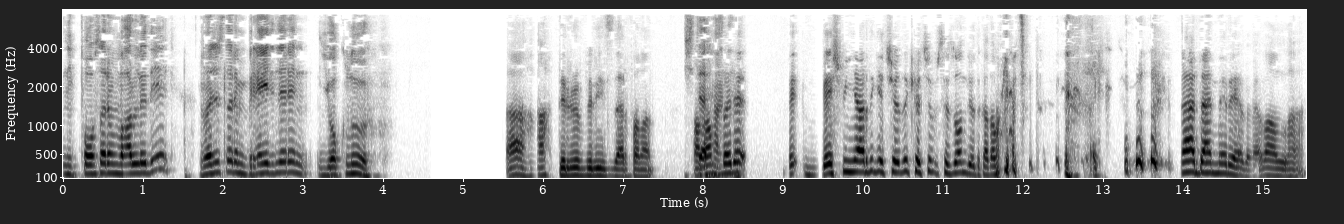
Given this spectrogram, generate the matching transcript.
Nick Foles'ların varlığı değil, Rodgers'ların, Brady'lerin yokluğu. Ah, ah Drew Brees'ler falan. İşte Adam hani- böyle be- 5000 yardı geçiyordu. Kötü bir sezon diyorduk adama gerçekten. Nereden nereye be vallahi.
